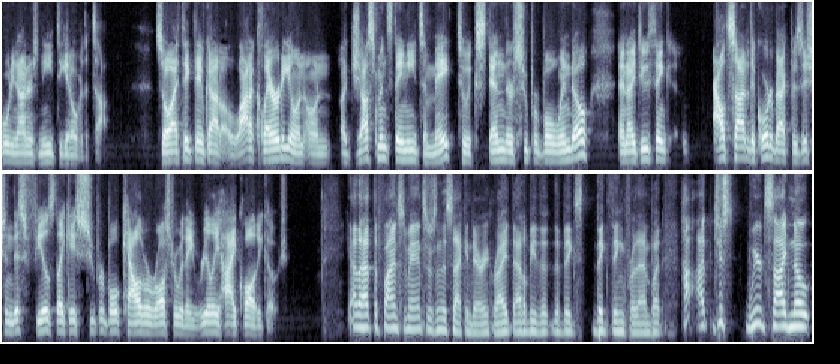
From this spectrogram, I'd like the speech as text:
49ers need to get over the top. So I think they've got a lot of clarity on on adjustments they need to make to extend their Super Bowl window. And I do think outside of the quarterback position, this feels like a Super Bowl caliber roster with a really high quality coach yeah, they'll have to find some answers in the secondary, right? That'll be the, the big big thing for them. But how, I, just weird side note,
